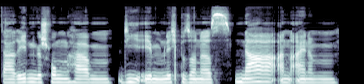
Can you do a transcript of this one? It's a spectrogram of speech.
da Reden geschwungen haben, die eben nicht besonders nah an einem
